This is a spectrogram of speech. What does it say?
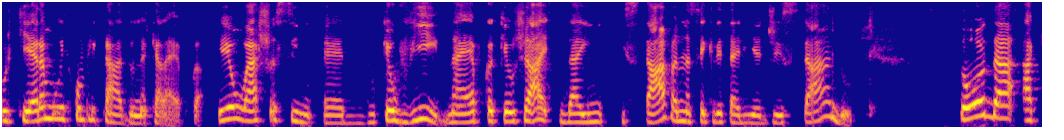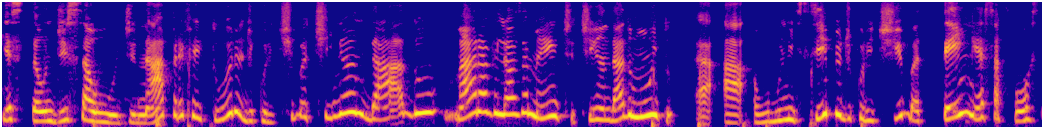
porque era muito complicado naquela época. Eu acho assim, é, do que eu vi na época que eu já daí estava na Secretaria de Estado, toda a questão de saúde na prefeitura de Curitiba tinha andado maravilhosamente, tinha andado muito. A, a, o município de Curitiba tem essa força,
